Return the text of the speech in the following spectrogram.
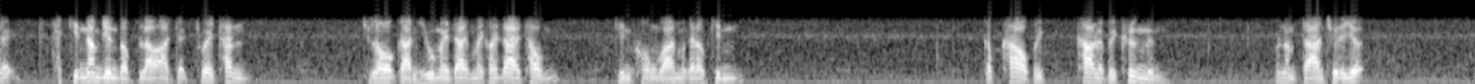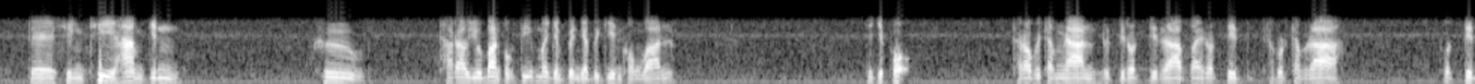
จะ ถ้ากินน้ำเย็นแบบเปล่าอาจจะช่วยท่านชะลอการหิวไม่ได้ ไม่ค่อยได้ เท่ากินของหวานเมื่อกเรากิน กับข้าวไปข้าวอะไรไปครึ่งหนึ่งเพราะน้ำตาลช่วยได้เยอะ แต่สิ่งที่ห้ามกิน คือถ้าเราอยู่บ้านปกติไม่จำเป็นจะไปกินของหวานโดยเฉพาะ ถ้าเราไปทำงานหรือติดรถติดราไปรถติดขับรถขับรารถติด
